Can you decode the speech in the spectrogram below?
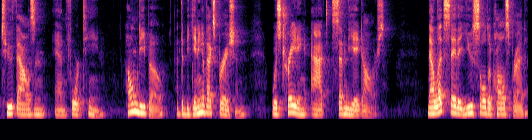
2014. Home Depot, at the beginning of expiration, was trading at $78. Now, let's say that you sold a call spread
